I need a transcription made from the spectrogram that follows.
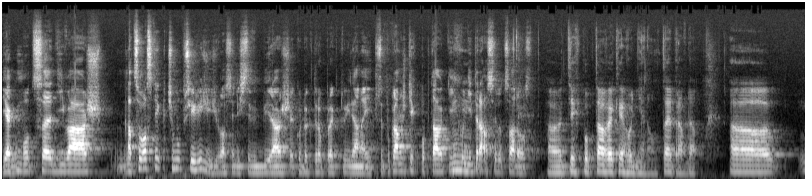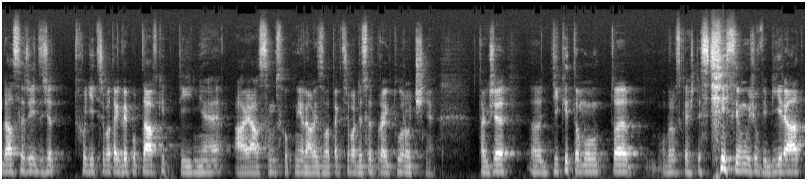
jak moc se díváš, na co vlastně k čemu přihlížíš vlastně, když si vybíráš, jako do kterého projektu jít a najít? Předpokládám, že těch poptávek těch mm. chodí teda asi docela dost. Eh, těch poptávek je hodně, no, to je pravda. Eh, dá se říct, že chodí třeba tak dvě poptávky týdně a já jsem schopný realizovat tak třeba 10 projektů ročně. Takže eh, díky tomu, to je obrovské štěstí, si můžu vybírat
